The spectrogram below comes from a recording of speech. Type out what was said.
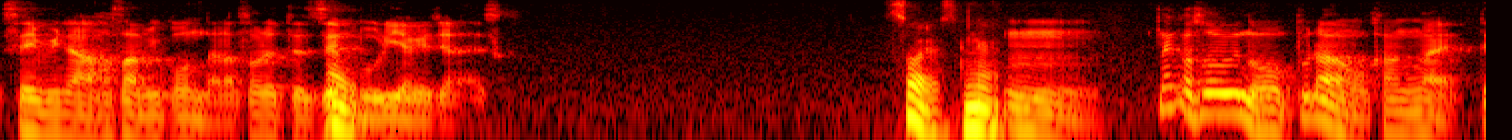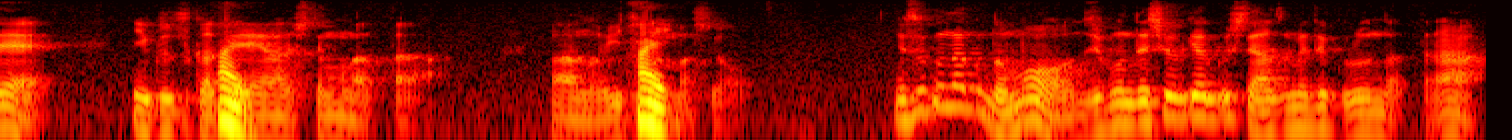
セミナー挟み込んだらそれって全部売り上げじゃないですか。そうですね。うん、なんかそういうのをプランを考えていくつか提案してもらったら、あのいいと思いますよ。で少なくとも自分で集客して集めてくるんだったら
